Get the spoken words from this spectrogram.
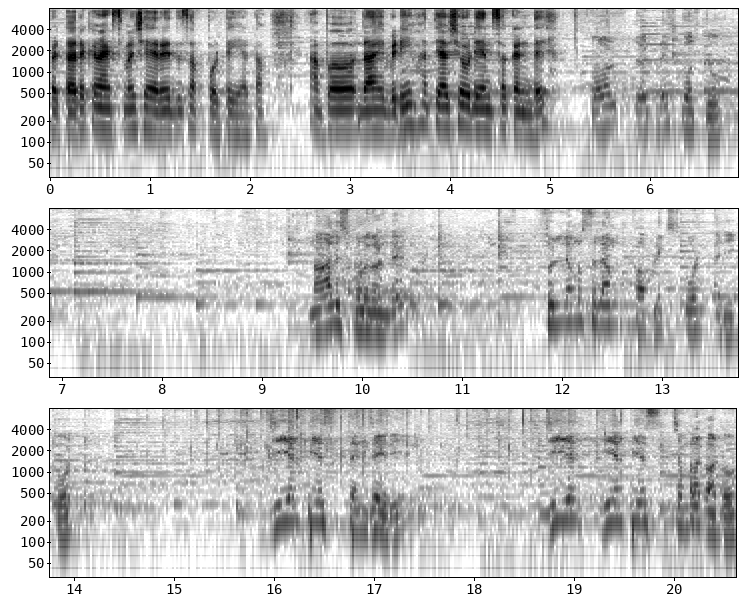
പെട്ടവരൊക്കെ മാക്സിമം ഷെയർ ചെയ്ത് സപ്പോർട്ട് ചെയ്യാം കേട്ടോ അപ്പോൾ ഇതാ ഇവിടെയും അത്യാവശ്യം ഓഡിയൻസ് ഒക്കെ ഉണ്ട്. നാല് സ്കൂളുകളുണ്ട്. Sullamussalam public school Areekode. G L P S Thencheri. G L G L P S Chembrakkattur.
